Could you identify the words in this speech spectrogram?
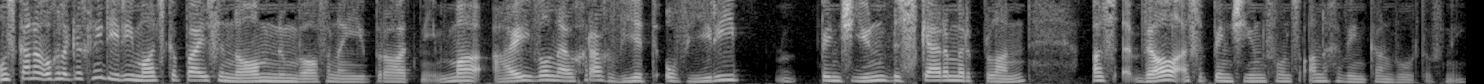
Ons kan nou ongelukkig nie hierdie maatskappy se naam noem waarvan hy praat nie, maar hy wil nou graag weet of hierdie pensioenbeskermerplan as wel as 'n pensioenfonds aangewend kan word of nie.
